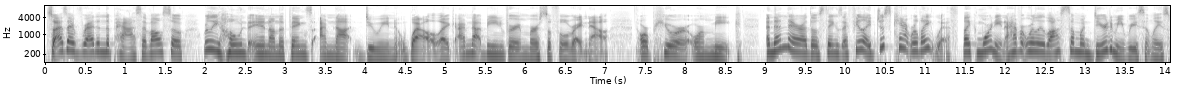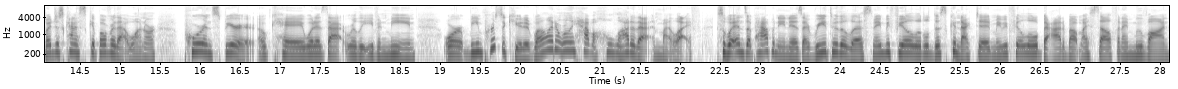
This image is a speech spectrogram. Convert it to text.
So, as I've read in the past, I've also really honed in on the things I'm not doing well. Like, I'm not being very merciful right now, or pure, or meek. And then there are those things I feel I just can't relate with, like mourning. I haven't really lost someone dear to me recently, so I just kind of skip over that one. Or poor in spirit. Okay, what does that really even mean? Or being persecuted. Well, I don't really have a whole lot of that in my life. So what ends up happening is I read through the list, maybe feel a little disconnected, maybe feel a little bad about myself, and I move on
